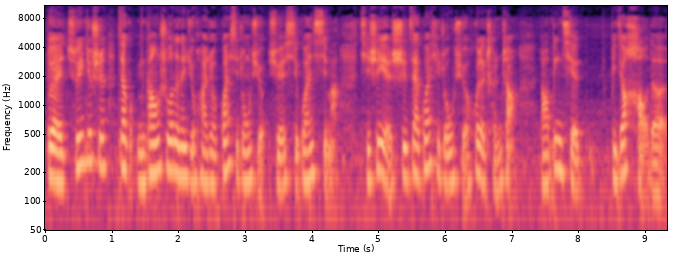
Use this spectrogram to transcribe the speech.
对，所以就是在你刚刚说的那句话，就关系中学学习关系嘛，其实也是在关系中学会了成长，然后并且比较好的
